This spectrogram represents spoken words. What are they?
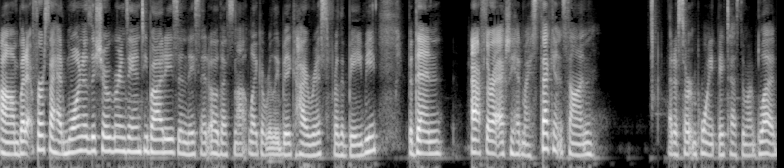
Um, but at first, I had one of the Sjogren's antibodies, and they said, "Oh, that's not like a really big high risk for the baby." But then, after I actually had my second son, at a certain point, they tested my blood,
